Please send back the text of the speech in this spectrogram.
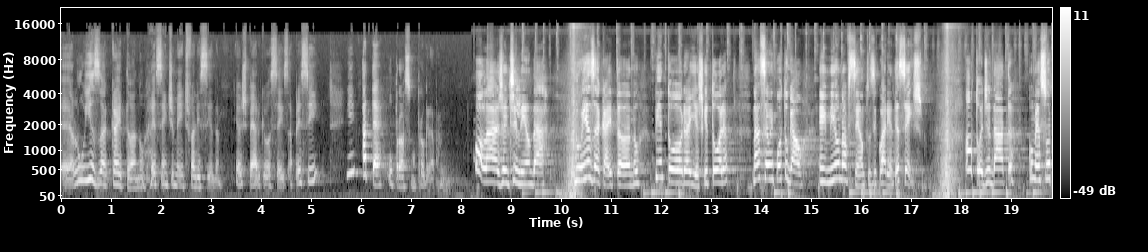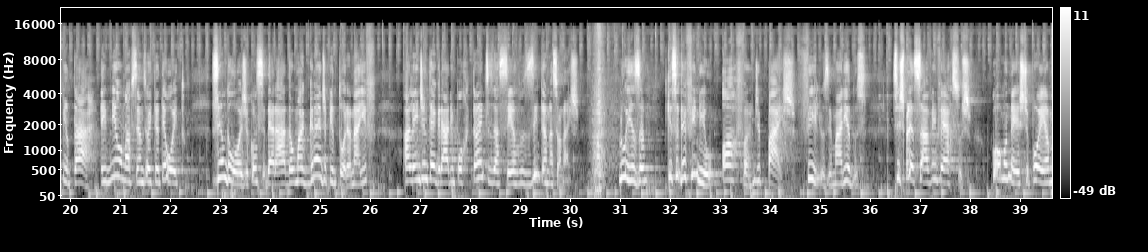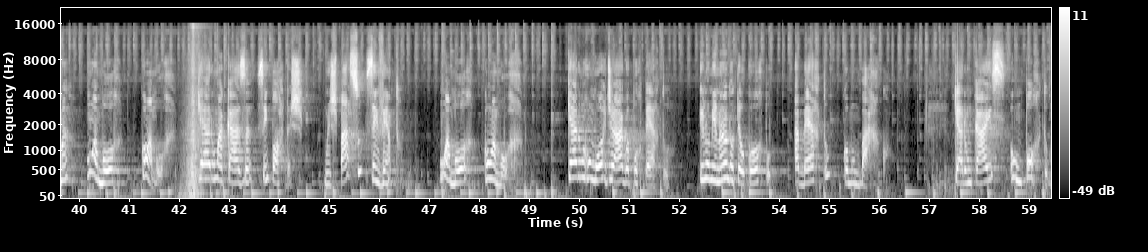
é, Luísa Caetano, recentemente falecida. Eu espero que vocês apreciem e até o próximo programa. Olá, gente linda! Luísa Caetano, pintora e escritora, nasceu em Portugal em 1946. Autodidata, começou a pintar em 1988, sendo hoje considerada uma grande pintora naif, além de integrar importantes acervos internacionais. Luísa, que se definiu órfã de pais, filhos e maridos, se expressava em versos, como neste poema Um Amor com Amor. Quero uma casa sem portas, um espaço sem vento, um amor com amor. Quero um rumor de água por perto, iluminando o teu corpo, aberto como um barco. Quero um cais ou um porto,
